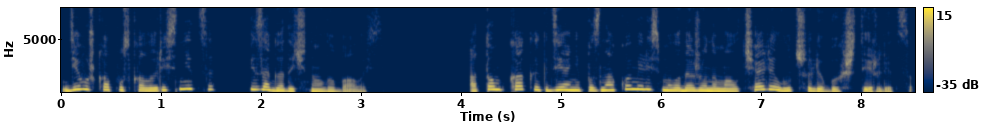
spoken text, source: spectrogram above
девушка опускала ресницы и загадочно улыбалась. О том, как и где они познакомились, молодожены молчали лучше любых штирлицев.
